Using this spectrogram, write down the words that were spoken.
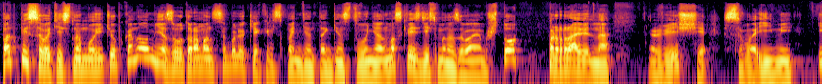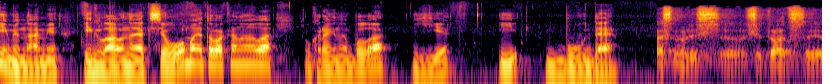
Подписывайтесь на мой YouTube канал. Меня зовут Роман Соболек, я корреспондент агентства Униан в Москве. Здесь мы называем что? Правильно, вещи своими именами. И главная аксиома этого канала Украина была, е и будет коснулись э, ситуации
